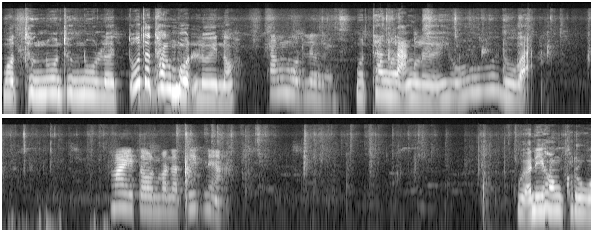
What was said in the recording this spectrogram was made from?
หมดถึงนู่นถึงนู่นเลยตู้แต่ทั้งหมดเลยเนาะทั้งหมดเลย หมดทั้งหลังเลย โอ้ยดูอะไหม่ตอนวันอาทิตย์เนี่ยอุ๊ยอันนี้ห้องครัว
